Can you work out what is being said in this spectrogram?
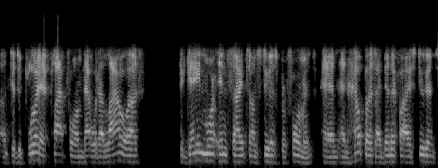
uh, to deploy a platform that would allow us to gain more insights on students' performance and, and help us identify students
